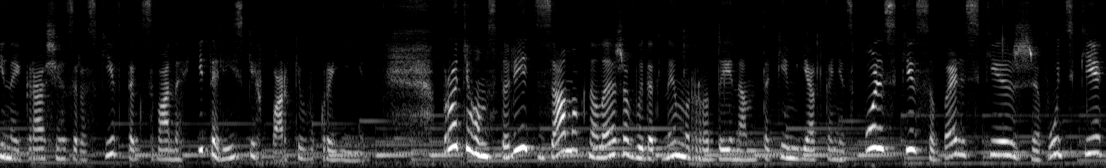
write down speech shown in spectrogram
і найкращих зразків так званих італійських парків в Україні. Протягом століть замок належав видатним родинам, таким як Каніцпольські, Собельські, Живуцькі.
